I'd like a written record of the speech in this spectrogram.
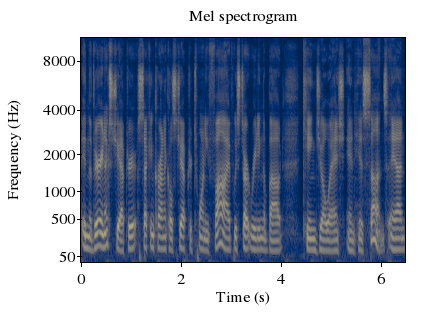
in the very next chapter, Second Chronicles chapter 25, we start reading about King Joash and his sons, and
